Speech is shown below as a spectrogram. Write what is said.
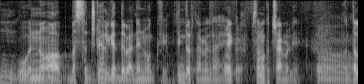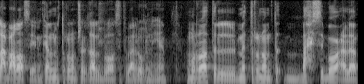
مم. وإنه آه بس سجلي هالقد بعدين وقفي بتقدر تعملها هيك okay. بس أنا ما كنتش أعمل هيك آه. كنت ألعب على راسي يعني كان المترونوم شغال براسي تبع okay. الأغنية ومرات المترونوم بحسبه على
